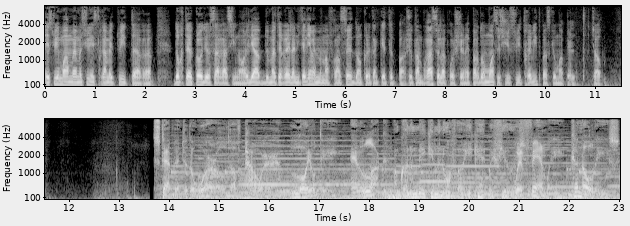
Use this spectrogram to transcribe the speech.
Et suis-moi même sur Instagram et Twitter. Docteur Claudio Saracino. Il y a du matériel en italien, mais même en français, donc ne t'inquiète pas. Je t'embrasse à la prochaine. Et pardonne-moi si je suis très vite parce qu'on m'appelle. Ciao. Step into the world of power, loyalty, and luck. I'm gonna make him an offer he can't refuse. With family, cannolis,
